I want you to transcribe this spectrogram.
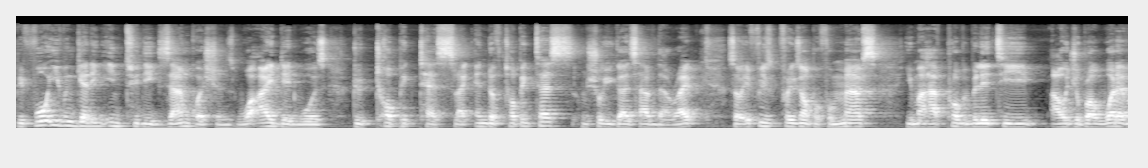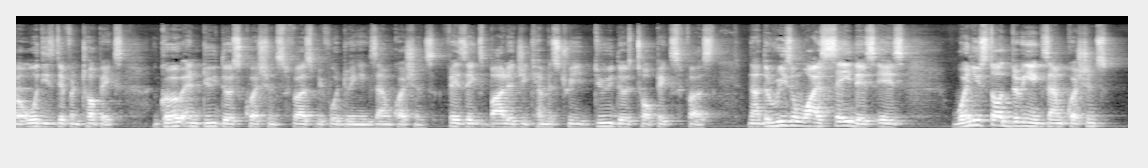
before even getting into the exam questions, what I did was do topic tests, like end of topic tests. I'm sure you guys have that, right? So if you, for example, for maths, you might have probability, algebra, whatever, all these different topics. Go and do those questions first before doing exam questions. Physics, biology, chemistry, do those topics first. Now, the reason why I say this is when you start doing exam questions,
